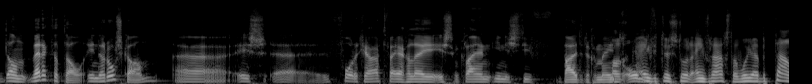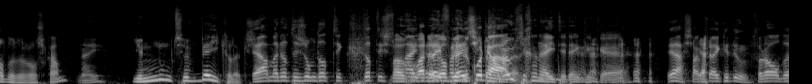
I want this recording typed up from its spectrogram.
dan werkt dat al. In de Roskam eh, is eh, vorig jaar, twee jaar geleden, is een klein initiatief buiten de gemeente Mag ik om. even tussendoor één vraag stellen? Word jij betaald door de Roskam? Nee. Je noemt ze wekelijks. Ja, maar dat is omdat ik, dat is Mogen mijn we binnenkort een broodje gaan eten, denk ik. eh. Ja, zou ik Ja. zeker doen. Vooral de,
